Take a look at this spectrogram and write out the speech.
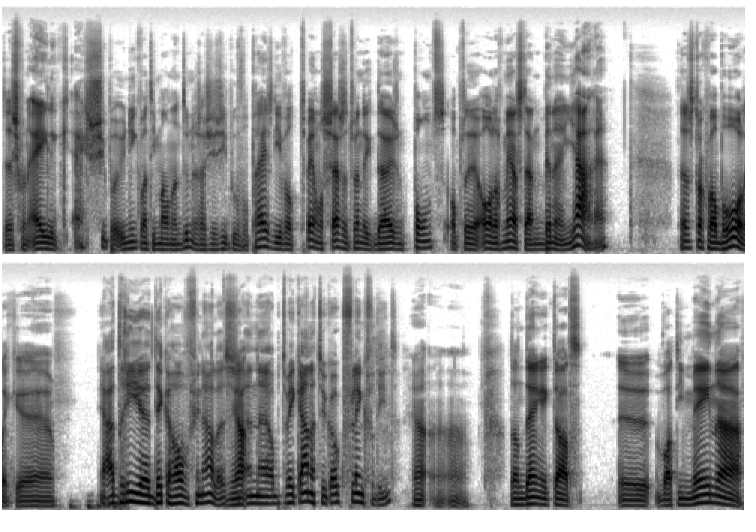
Dat is gewoon eigenlijk echt super uniek wat die man aan het doen is. Als je ziet hoeveel prijs die heeft al 226.000 pond op de Order of Merit staan binnen een jaar, hè. Dat is toch wel behoorlijk. eh. Ja, drie eh, dikke halve finales. Ja. En eh, op het WK natuurlijk ook flink verdiend. Ja, dan denk ik dat wat die Mena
